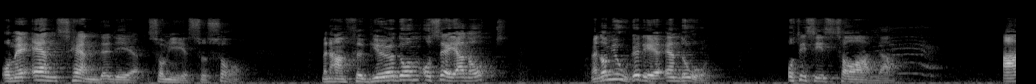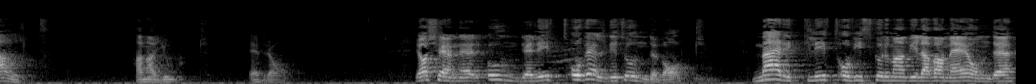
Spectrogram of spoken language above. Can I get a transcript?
Och med ens hände det som Jesus sa. Men han förbjöd dem att säga något. Men de gjorde det ändå. Och till sist sa alla, allt han har gjort är bra. Jag känner underligt och väldigt underbart. Märkligt och visst skulle man vilja vara med om det.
